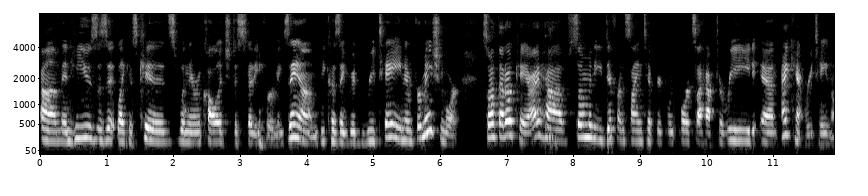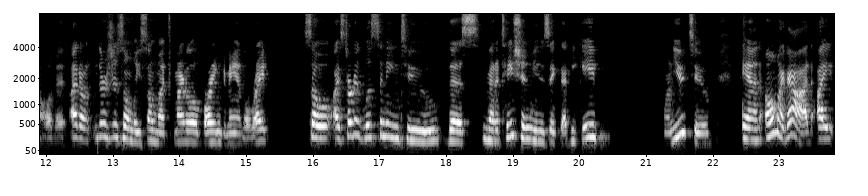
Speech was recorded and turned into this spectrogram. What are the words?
um, and he uses it like his kids when they're in college to study for an exam because they would retain information more. So I thought, okay, I have so many different scientific reports I have to read and I can't retain all of it. I don't, there's just only so much my little brain can handle, right? So I started listening to this meditation music that he gave on YouTube. And oh my God, I,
